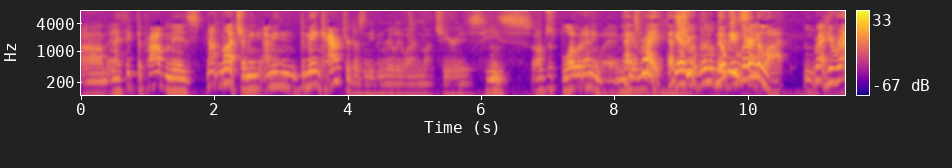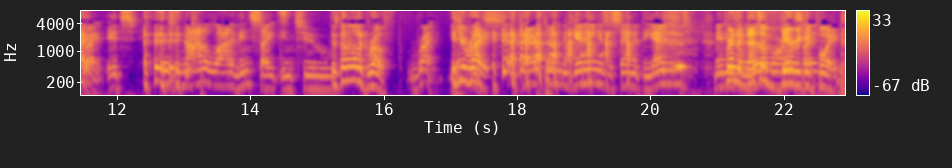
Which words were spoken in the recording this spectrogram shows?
Um, and I think the problem is not much. I mean, I mean, the main character doesn't even really learn much here. He's he's. I'll just blow it anyway. I mean, That's he- right. That's true. A little bit Nobody learned a lot. Right, You're right. Right. It's there's not a lot of insight into. There's not a lot of growth. right. You're right. The character in the beginning is the same at the end. Maybe Brendan, that's a very insight. good point.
